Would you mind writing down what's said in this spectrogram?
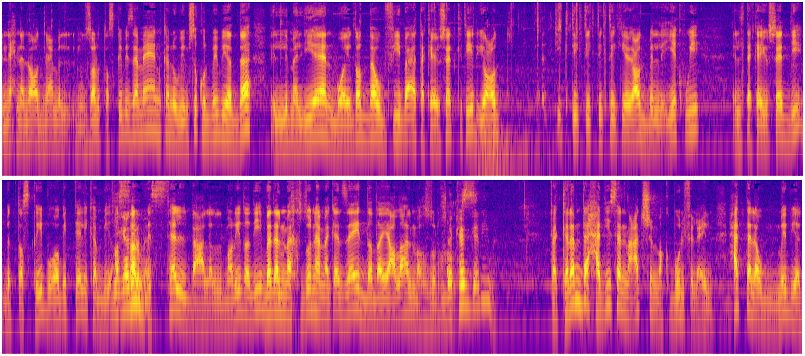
ان إحنا نقعد نعمل المنظار التثقيبي. زمان كانوا بيمسكوا المبيض ده اللي مليان بويضات ده وفيه بقى تكيسات كتير يقعد تيك تيك تيك تيك تيك يقعد يكوي التكيسات دي بالتثقيب. وبالتالي كان بيأثر. بالسلب على المريضة دي بدل مخزونها ما كان زايد ده ضيع لها المخزون خالص ده كان جريمة. فالكلام ده حديثا ما عادش مقبول في العلم. حتى لو مبيض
